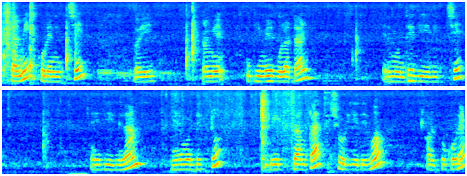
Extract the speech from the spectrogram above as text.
একটা আমি করে নিচ্ছি। তো এই আমি ডিমের গোলাটাই এর মধ্যে দিয়ে দিচ্ছি। এই দিয়ে দিলাম। এর মধ্যে একটু বেড ক্রামটা ছড়িয়ে দেব। অল্প করে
